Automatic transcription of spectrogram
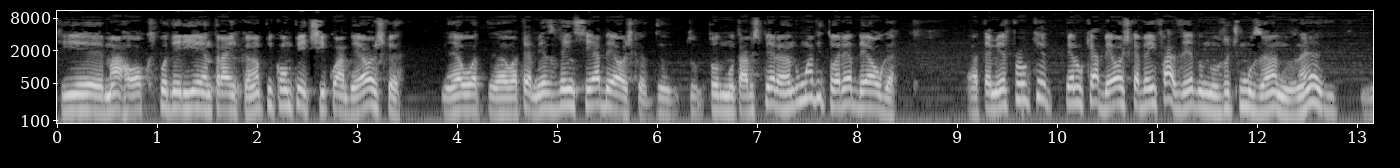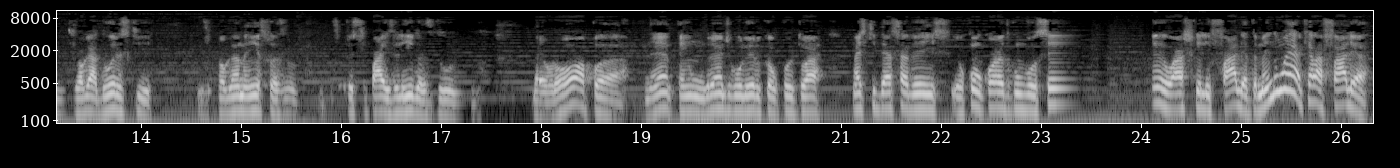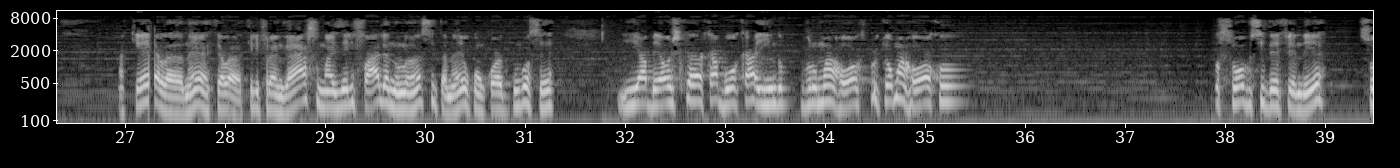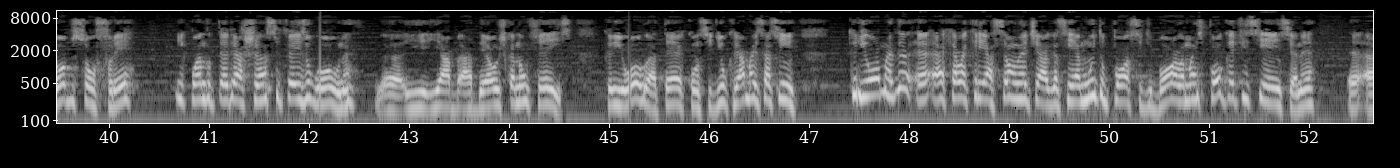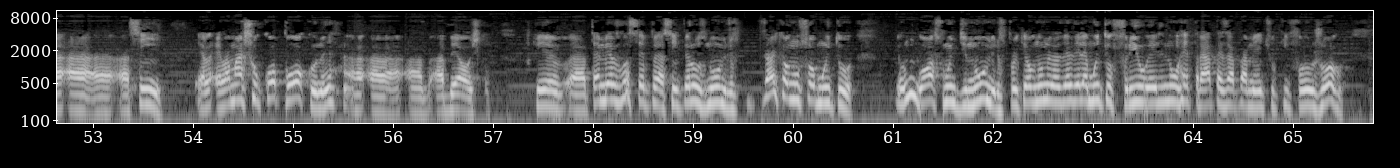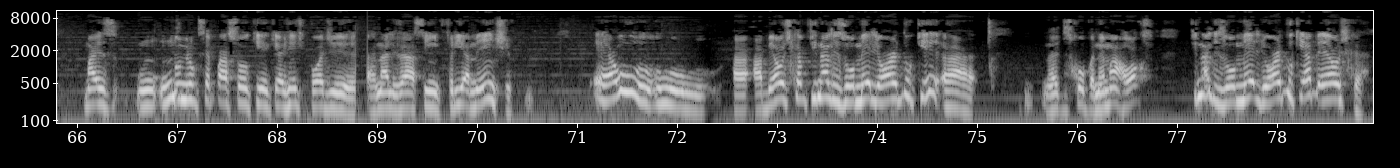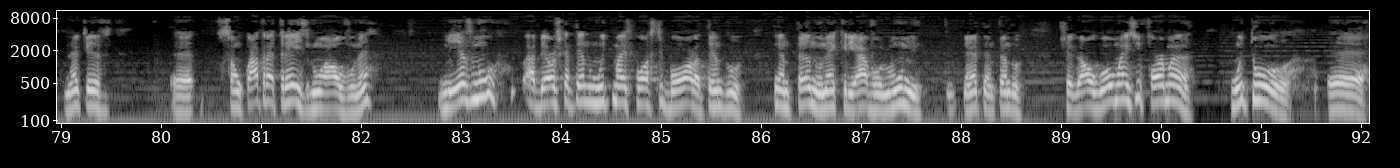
que Marrocos poderia entrar em campo e competir com a Bélgica, né? Ou, ou até mesmo vencer a Bélgica. Todo mundo estava esperando uma vitória belga. Até mesmo porque, pelo que a Bélgica vem fazendo nos últimos anos, né? Jogadores que jogando aí as suas as principais ligas do, da Europa, né? Tem um grande goleiro que é o Courtois, mas que dessa vez eu concordo com você. Eu acho que ele falha também. Não é aquela falha, aquela, né? Aquela, aquele frangaço, mas ele falha no lance também. Eu concordo com você. E a Bélgica acabou caindo para o Marrocos porque o Marrocos soube se defender, soube sofrer e quando teve a chance fez o gol, né? É, e, e a, a, Bélgica não fez. Criou até, conseguiu criar, mas assim, criou, mas é, é aquela criação, né, Thiago? Assim, é muito posse de bola, mas pouca eficiência, né? É, a, a, assim, ela, ela, machucou pouco, né, a, a, Bélgica. Porque até mesmo você, assim, pelos números, apesar que eu não sou muito, eu não gosto muito de números, porque o número às vezes ele é muito frio, ele não retrata exatamente o que foi o jogo mas um, um, número que você passou aqui, que a gente pode analisar assim friamente, é o, o a, a, Bélgica finalizou melhor do que a, né, desculpa, né, Marrocos finalizou melhor do que a Bélgica, né, que é, são 4 a 3 no alvo, né, mesmo a Bélgica tendo muito mais posse de bola, tendo, tentando, né, criar volume, né, tentando chegar ao gol, mas de forma muito, é,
